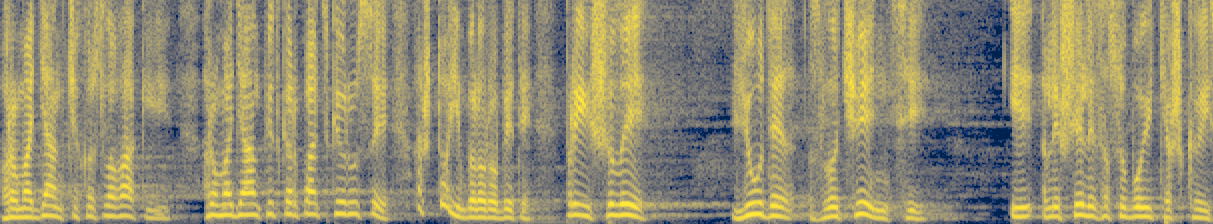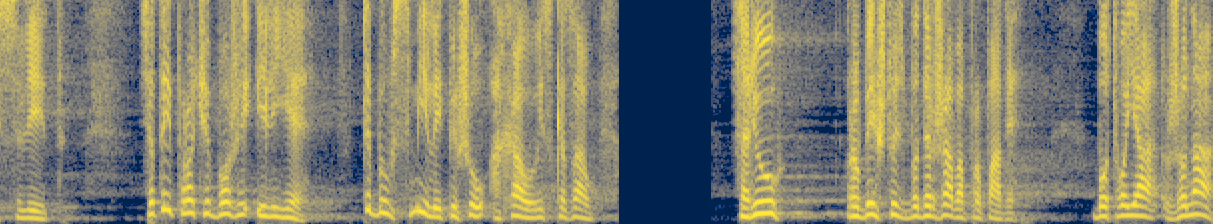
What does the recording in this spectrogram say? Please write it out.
громадян Чехословакії, громадян Підкарпатської Руси. А що їм було робити? Прийшли люди, злочинці, і лишили за собою тяжкий слід. Святий проче Божий Ільє, ти був смілий, пішов Ахаву і сказав: Царю, роби щось, бо держава пропаде, бо твоя жона,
